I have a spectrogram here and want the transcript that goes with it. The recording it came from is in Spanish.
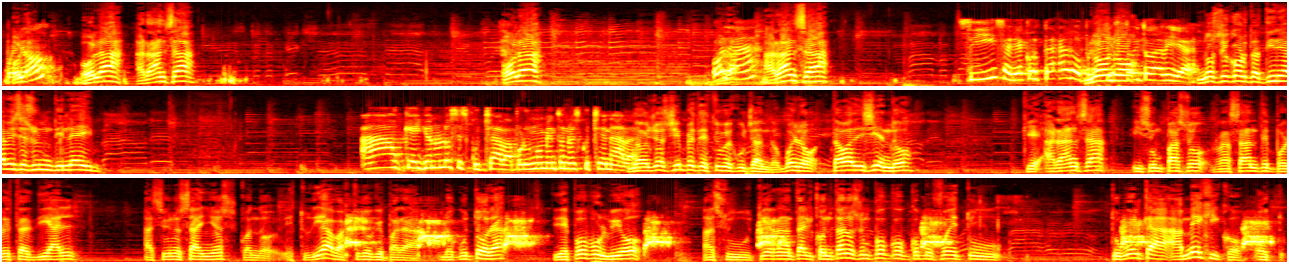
bueno. Hola, Hola, Aranza. Hola. Hola. Aranza. Sí, se había cortado, pero no. estoy todavía. No se corta, tiene a veces un delay. Ah, ok, yo no los escuchaba. Por un momento no escuché nada. No, yo siempre te estuve escuchando. Bueno, estaba diciendo que Aranza hizo un paso rasante por esta dial hace unos años, cuando estudiabas, creo que para locutora, y después volvió a su tierra natal. Contanos un poco cómo fue tu, tu vuelta a México. o tu-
